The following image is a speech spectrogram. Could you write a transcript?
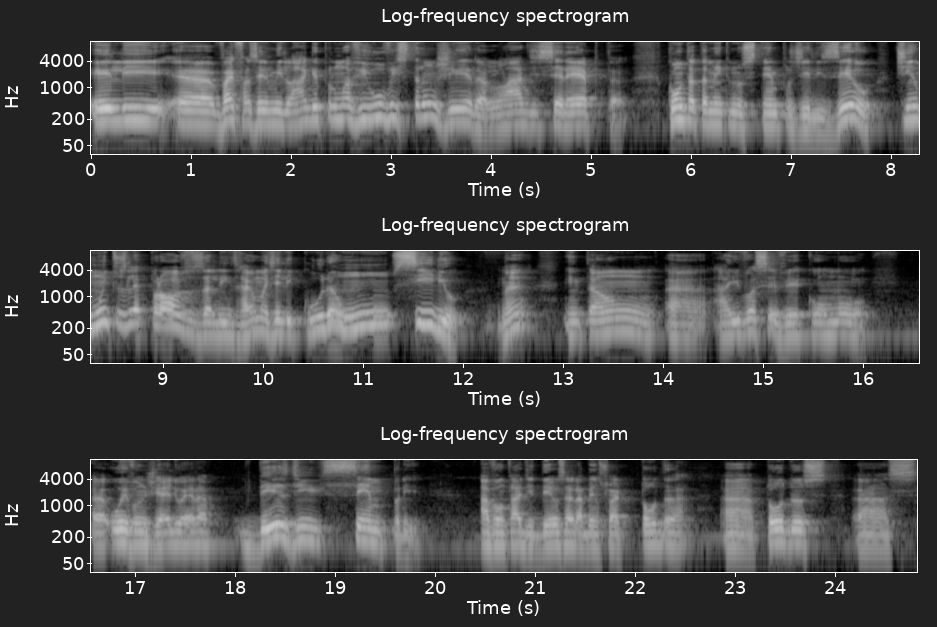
ele é, vai fazer milagre por uma viúva estrangeira lá de Serepta. Conta também que nos tempos de Eliseu tinha muitos leprosos ali em Israel, mas ele cura um sírio, né? Então, é, aí você vê como é, o evangelho era desde sempre a vontade de Deus era abençoar toda, uh, todos as,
